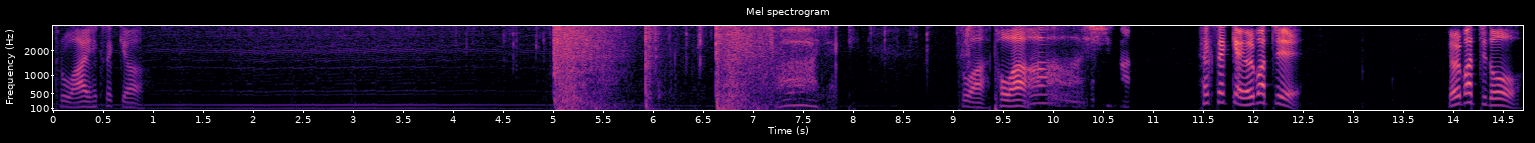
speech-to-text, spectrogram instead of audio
들어와 이 핵새끼야 아이 새끼 들어와 더와 아, 씨. 핵새끼야 열받지? 열받지 너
